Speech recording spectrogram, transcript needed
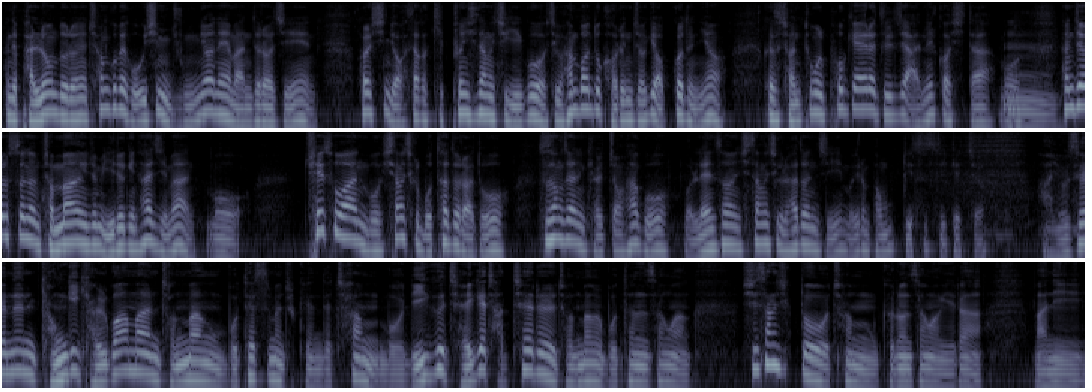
근데 발롱도르는 1956년에 만들어진 훨씬 역사가 깊은 시상식이고 지금 한 번도 거른 적이 없거든요. 그래서 전통을 포기하려 들지 않을 것이다. 뭐 음. 현재로서는 전망이 좀 이르긴 하지만 뭐 최소한 뭐 시상식을 못 하더라도 수상자는 결정하고 뭐 랜선 시상식을 하든지 뭐 이런 방법도 있을 수 있겠죠. 아, 요새는 경기 결과만 전망 못했으면 좋겠는데 참 뭐 리그 재개 자체를 전망을 못하는 상황 시상식도 참 그런 상황이라 많이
